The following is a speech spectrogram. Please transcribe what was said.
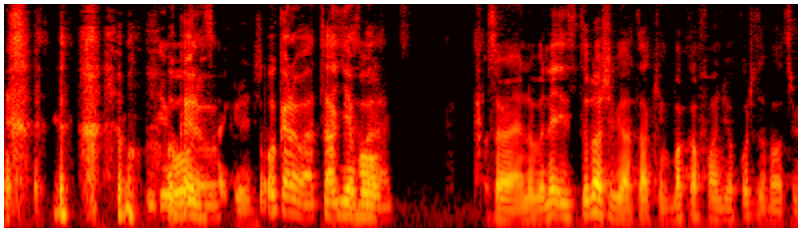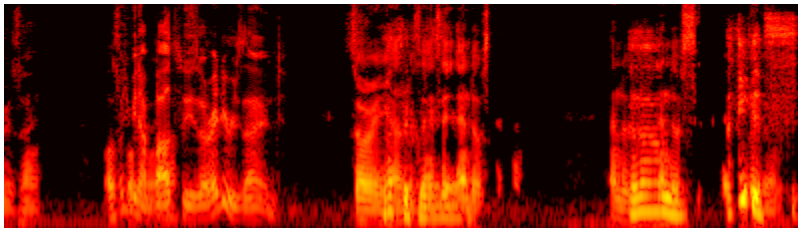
you what kind of what kind of attack Yeah, is but that? sorry, I know, but it's not should be attacking. Baka Fund, your coach is about to resign. What's What you been problem with about that? to? He's already resigned. Sorry, he has resigned. Say Practically, end of season. End of end of um, season. I think it's.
